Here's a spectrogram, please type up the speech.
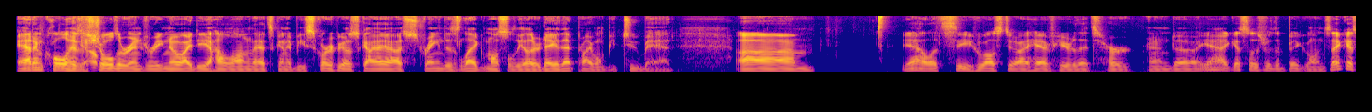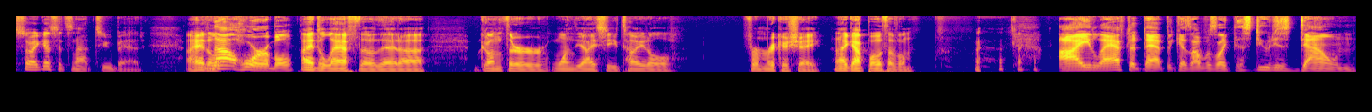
Adam Cole has Yep. a shoulder injury. No idea how long that's going to be. Scorpio Sky uh, strained his leg muscle the other day. That probably won't be too bad. Um, yeah, let's see. Who else do I have here that's hurt? And uh, yeah, I guess those are the big ones. I guess so. I guess it's not too bad. I had to Not horrible. I had to laugh though that uh, Gunther won the IC title from Ricochet, and I got both of them. I laughed at that because I was like, this dude is down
